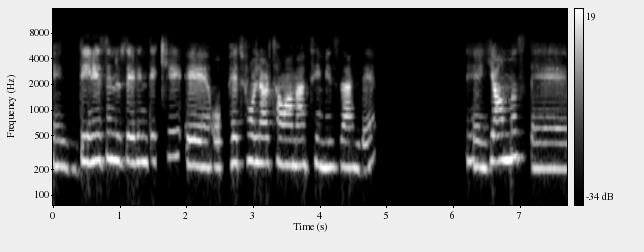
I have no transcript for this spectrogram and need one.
E, denizin üzerindeki e, o petroller tamamen temizlendi. E, yalnız e,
